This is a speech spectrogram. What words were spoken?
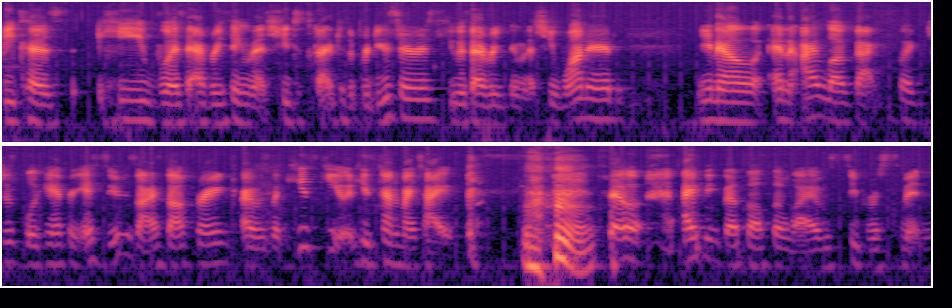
because he was everything that she described to the producers. He was everything that she wanted you know, and I love that. 'cause, like, just looking at Frank, as soon as I saw Frank, I was like, he's cute. He's kind of my type. so I think that's also why I was super smitten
